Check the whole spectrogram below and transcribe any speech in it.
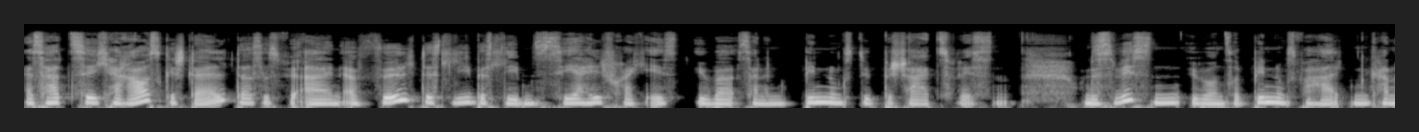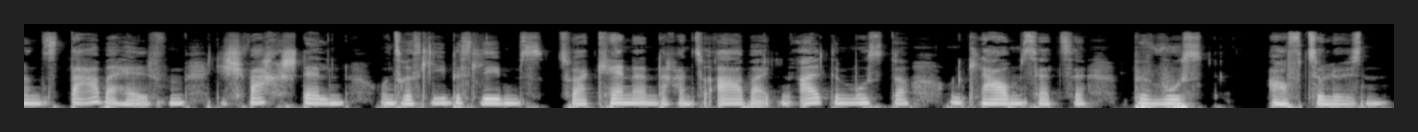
es hat sich herausgestellt, dass es für ein erfülltes Liebesleben sehr hilfreich ist, über seinen Bindungstyp Bescheid zu wissen. Und das Wissen über unser Bindungsverhalten kann uns dabei helfen, die Schwachstellen unseres Liebeslebens zu erkennen, daran zu arbeiten, alte Muster und Glaubenssätze bewusst aufzulösen.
